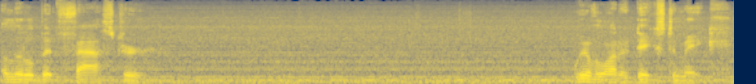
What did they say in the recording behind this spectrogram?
a little bit faster. We have a lot of dicks to make.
